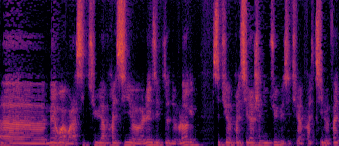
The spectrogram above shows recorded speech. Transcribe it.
mais voilà, voilà, si tu apprécies les épisodes de vlog, si tu apprécies la chaîne YouTube et si tu apprécies le fait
